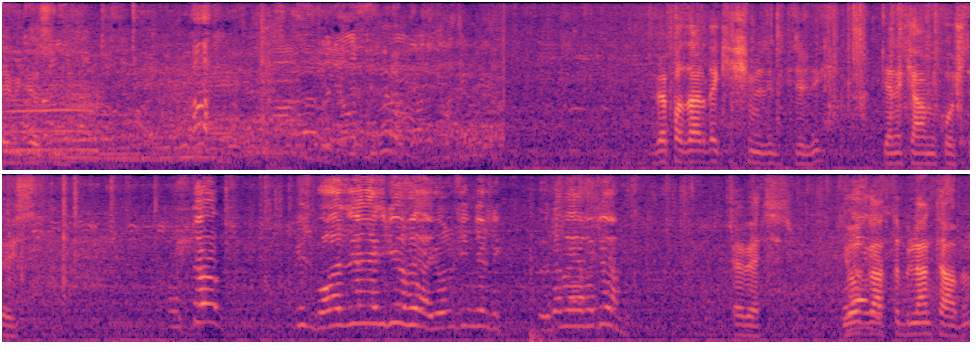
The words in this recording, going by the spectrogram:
Seviliyorsunuz. Ve pazardaki işimizi bitirdik. Gene Kamil Koç'tayız. Usta biz Boğaziyen'e gidiyoruz ya yolu indirdik. Ödeme yapacağım. Evet. Yozgatlı Bülent abim.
